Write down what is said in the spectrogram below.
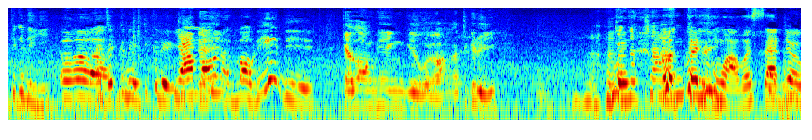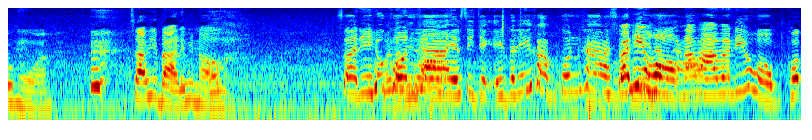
จิกกะดีเออจิกกระดิจิกกระดิยามมองหน่อยบอกดีดีแกลองเพลงอยู่เหรอจิกกะดีำเพิ่งเพิ่งเพิ่นหัวว่าสันเจอหัวทราบพี่บ่าทหรือพี่น้องสวัสดีทุกคนค่ะเอฟซีจากอิตาลีขอบคุณค่ะ วันที่หกนะคะ วันที่หกพบ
